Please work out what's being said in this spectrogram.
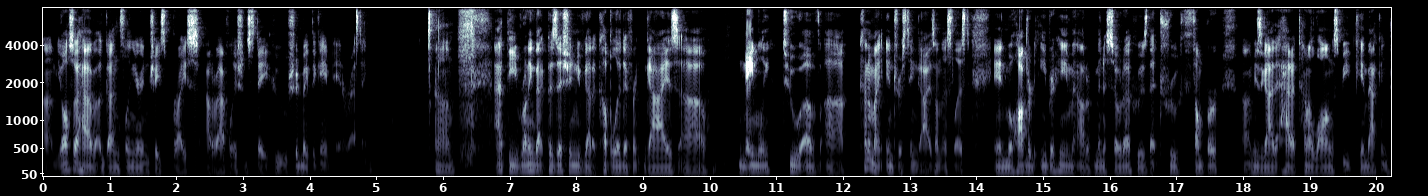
Um, you also have a gunslinger in Chase Brice out of Appalachian State who should make the game interesting. Um, at the running back position, you've got a couple of different guys, uh, namely two of uh, kind of my interesting guys on this list. And Mohamed Ibrahim out of Minnesota, who is that true thumper. Um, he's a guy that had a ton of long speed, came back and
